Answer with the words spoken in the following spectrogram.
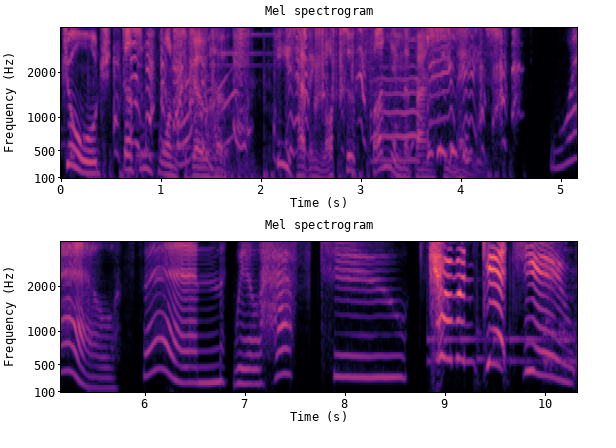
George doesn't want to go home. He's having lots of fun in the bouncy maze. Well, then we'll have to come and get you.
